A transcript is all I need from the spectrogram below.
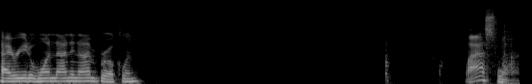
Kyrie to 199 Brooklyn. Last one.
